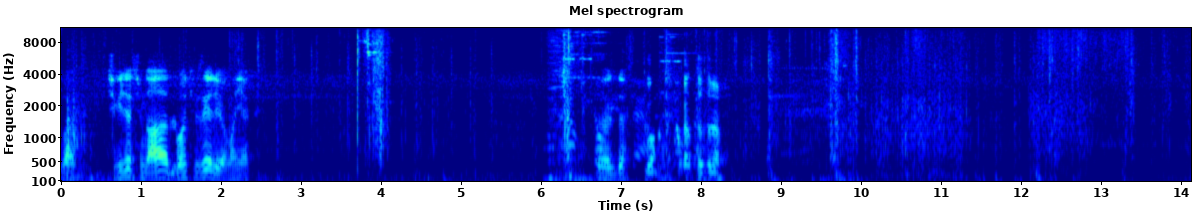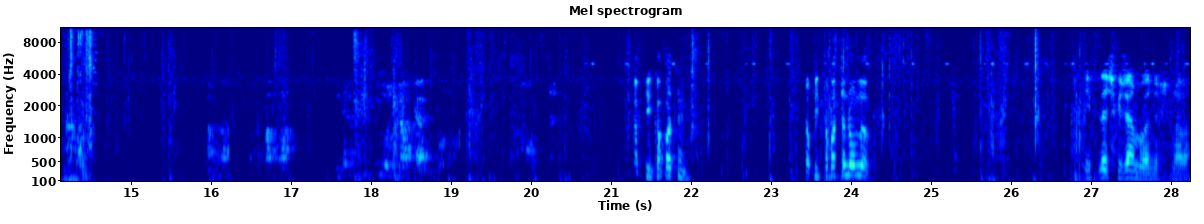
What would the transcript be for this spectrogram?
Bak çıkacağız şimdi. Aa Bounty bize geliyor manyak. Öldü. Bu tokatladılar. Kapıyı kapatın. Kapıyı kapatın oğlum. İple çıkacağım bu üstüne ben.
